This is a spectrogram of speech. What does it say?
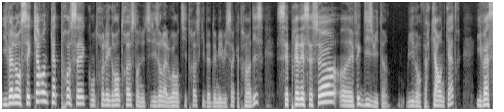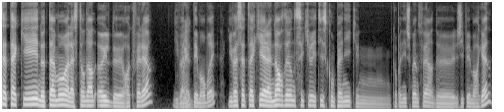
Il va lancer 44 procès contre les grands trusts en utilisant la loi antitrust qui date de 1890. Ses prédécesseurs en avaient fait que 18. hein. Lui, il va en faire 44. Il va s'attaquer notamment à la Standard Oil de Rockefeller. Il va Oui. la démembrer. Il va s'attaquer à la Northern Securities Company, qui est une compagnie de chemin de fer de JP Morgan.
